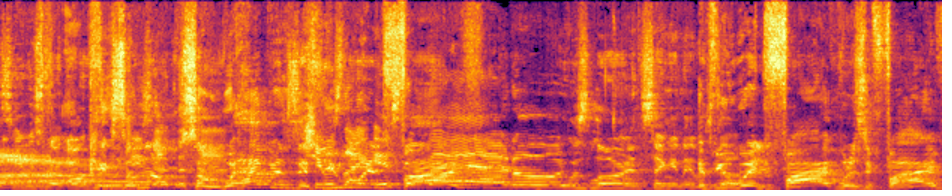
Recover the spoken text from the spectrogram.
because he was Wow. working Okay, so no- at the so time. what happens if she you was like, win it's five- battle. It was Lauryn singing it. If you so- win five, what is it? Five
